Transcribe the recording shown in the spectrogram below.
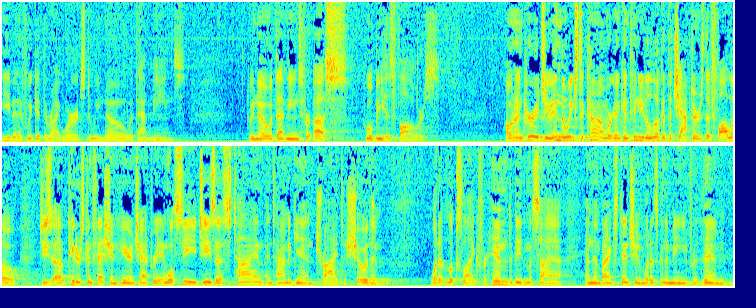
Even if we get the right words, do we know what that means? Do we know what that means for us who will be his followers? I want to encourage you in the weeks to come, we're going to continue to look at the chapters that follow Jesus, uh, Peter's confession here in chapter 8, and we'll see Jesus time and time again try to show them what it looks like for him to be the Messiah, and then by extension, what it's going to mean for them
